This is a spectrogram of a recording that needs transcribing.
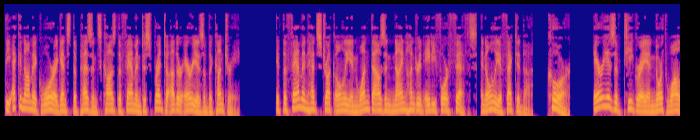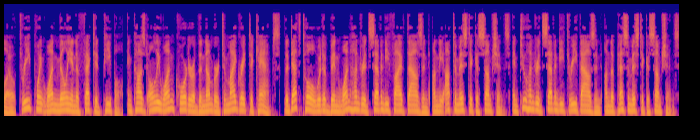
The economic war against the peasants caused the famine to spread to other areas of the country. If the famine had struck only in 1984 fifths, and only affected the core Areas of Tigray and North Wollo 3.1 million affected people, and caused only one quarter of the number to migrate to camps. The death toll would have been 175,000 on the optimistic assumptions and 273,000 on the pessimistic assumptions.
